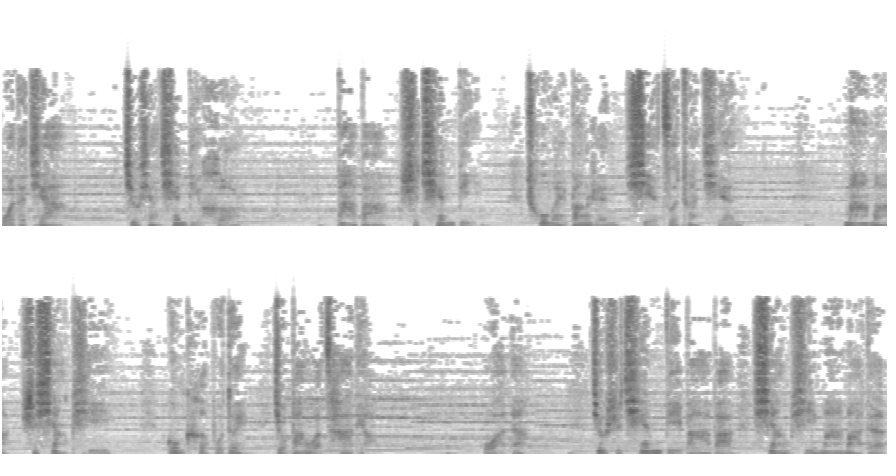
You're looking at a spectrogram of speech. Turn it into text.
我的家。就像铅笔盒，爸爸是铅笔，出外帮人写字赚钱；妈妈是橡皮，功课不对就帮我擦掉。我呢，就是铅笔爸爸、橡皮妈妈的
